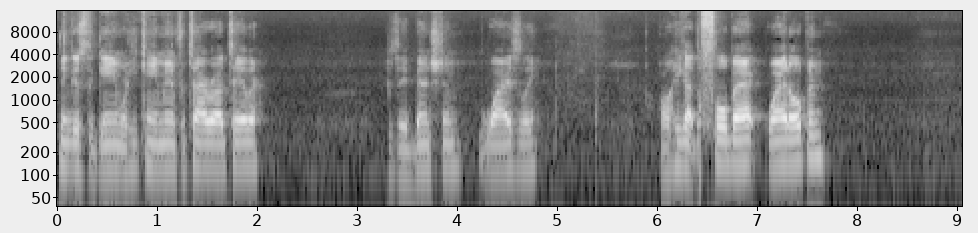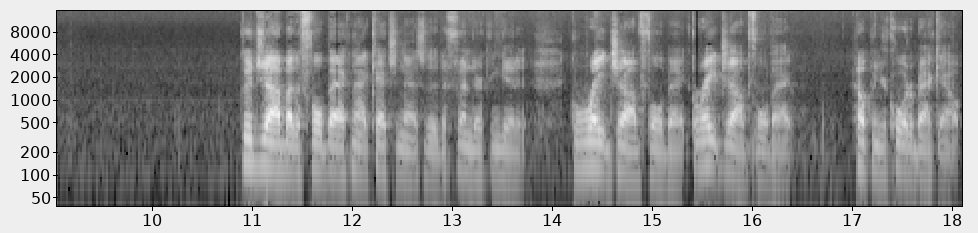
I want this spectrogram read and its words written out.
think it's the game where he came in for Tyrod Taylor? Because they benched him wisely. Oh, he got the fullback wide open. Good job by the fullback not catching that so the defender can get it. Great job, fullback. Great job, fullback. Helping your quarterback out.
